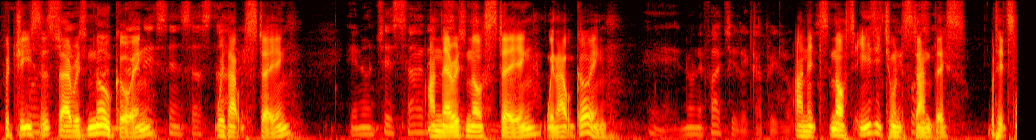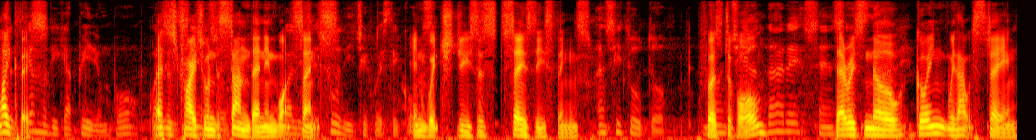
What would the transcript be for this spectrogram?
for Jesus there is no going without staying, non c'è stare and there is no staying without going. Eh, non è facile capirlo And it's not easy to understand this, but it's like this. di capire un po' qual Let us try to understand then in what sense Gesù dice queste cose. in which Jesus says these things. First of all, There is no going without staying.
